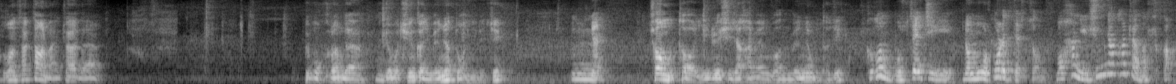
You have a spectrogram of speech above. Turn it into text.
그건 설탕을 많이 줘야 돼. 여보 그런데 여보 지금까지 몇 년 동안 일했지? 6년. 처음부터 일을 시작하면 건몇 년부터지? 그건 못 세지. 너무 오래됐어. 뭐 한 20년 하지 않았을까?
